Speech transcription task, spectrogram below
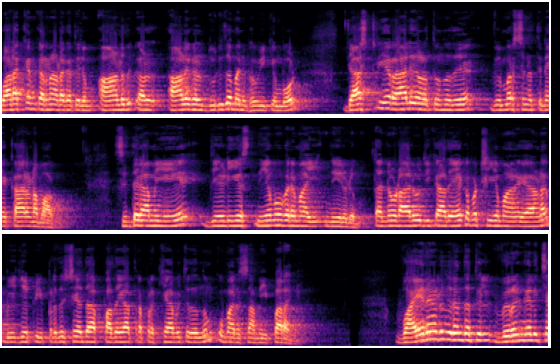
വടക്കൻ കർണാടകത്തിലും ആളുകൾ ആളുകൾ ദുരിതമനുഭവിക്കുമ്പോൾ രാഷ്ട്രീയ റാലി നടത്തുന്നത് വിമർശനത്തിന് കാരണമാകും. സിദ്ധരാമയ്യയെ ജെ ഡി എസ് നിയമപരമായി നേരിടും. തന്നോട് ആലോചിക്കാതെ ഏകപക്ഷീയമായാണ് ബി ജെ പി പ്രതിഷേധ പദയാത്ര പ്രഖ്യാപിച്ചതെന്നും കുമാരസ്വാമി പറഞ്ഞു. വയനാട് ദുരന്തത്തിൽ വിറങ്ങലിച്ച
